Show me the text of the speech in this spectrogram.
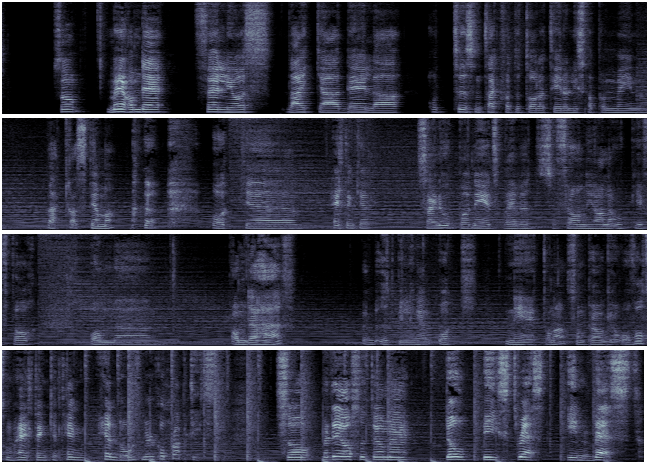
Så mer om det. Följ oss, likea, dela och tusen tack för att du tar dig tid att lyssna på min vackra stämma. och uh, helt enkelt signa upp på nyhetsbrevet så får ni alla uppgifter om, eh, om det här, utbildningen och nyheterna som pågår och vad som helt enkelt händer hos Miracle Properties. Så med det avslutar jag med Don't be stressed, invest.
